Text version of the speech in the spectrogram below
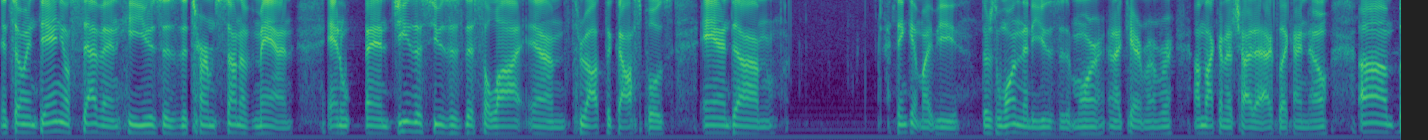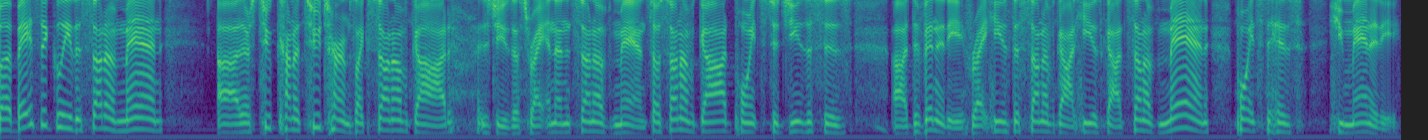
And so in Daniel 7, he uses the term Son of Man. And, and Jesus uses this a lot um, throughout the Gospels. And um, I think it might be, there's one that he uses it more, and I can't remember. I'm not going to try to act like I know. Um, but basically, the Son of Man uh, there's two kind of two terms like son of god is jesus right? And then son of man. So son of god points to jesus's uh, divinity right? He's the son of god. He is god. Son of man points to his humanity.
